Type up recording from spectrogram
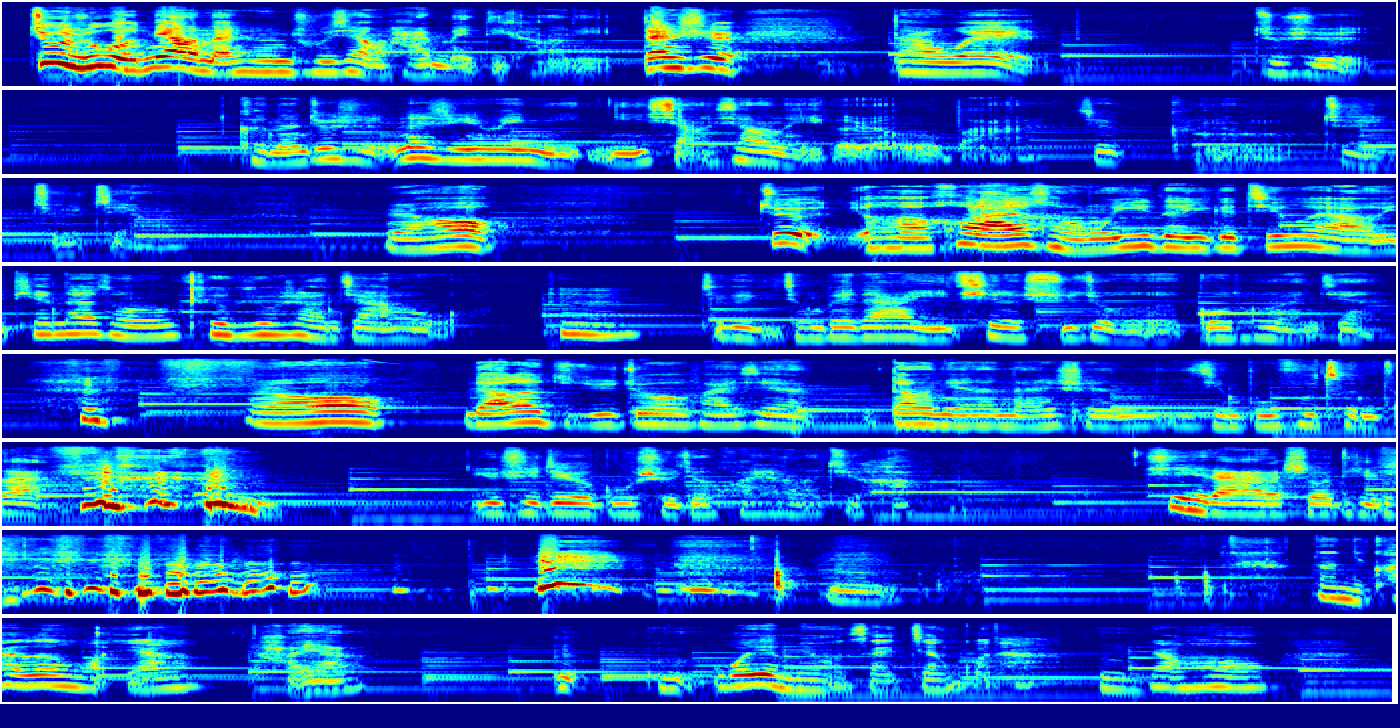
就如果那样男生出现，我还没抵抗力。但是，当然我也就是，可能就是那是因为你你想象的一个人物吧，就可能就是就是这样。然后就呃后来很无意的一个机会啊，有一天他从 QQ 上加了我。嗯，这个已经被大家遗弃了许久的沟通软件，然后聊了几句之后，发现当年的男神已经不复存在，于是这个故事就画上了句号。谢谢大家的收听。嗯。那你快问我呀，好呀，嗯嗯我也没有再见过他，嗯。然后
